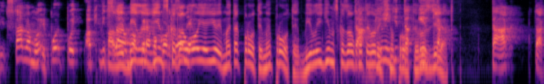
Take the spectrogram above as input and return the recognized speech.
відставимо і по, по відставимо Але Білий Дім сказав: ой-ой-ой, ми так проти, ми проти. Білий Дім сказав Так, категорично Білий проти, так, розділяти. Так, так.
